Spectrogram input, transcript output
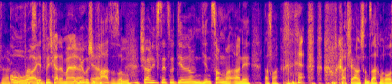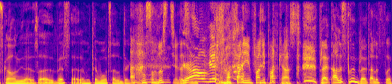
selber kaum Oh, fassen. äh, jetzt bin ich gerade in meiner Ja, lyrischen ja. Phase so. Uh. Ich will am liebsten jetzt mit dir hier einen Song machen. Ah, nee, lass mal. oh Gott, wir haben schon Sachen rausgehauen wieder. Das war das Beste, Alter, mit der Mozart und der. Das ist doch lustig. Das ja, auf jeden Fall. funny, funny Podcast. bleibt alles drin, bleibt alles drin.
